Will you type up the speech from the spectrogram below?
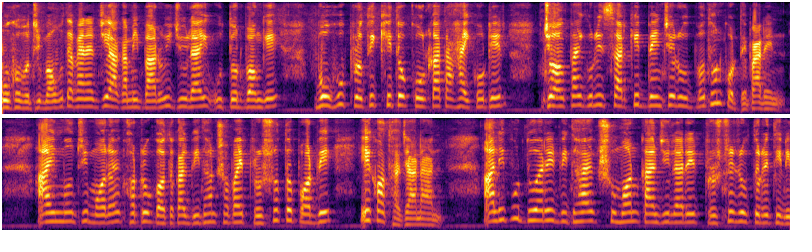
মুখ্যমন্ত্রী মমতা ব্যানার্জি আগামী বারোই জুলাই উত্তরবঙ্গে বহু প্রতীক্ষিত কলকাতা হাইকোর্টের জলপাইগুড়ি সার্কিট বেঞ্চের উদ্বোধন করতে পারেন। আইনমন্ত্রী মলয় ঘটক গতকাল বিধানসভায় প্রশ্নোত্তর পর্বে কথা জানান। আলিপুর দুয়ারের বিধায়ক সুমন কাঞ্জিলারের প্রশ্নের উত্তরে তিনি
